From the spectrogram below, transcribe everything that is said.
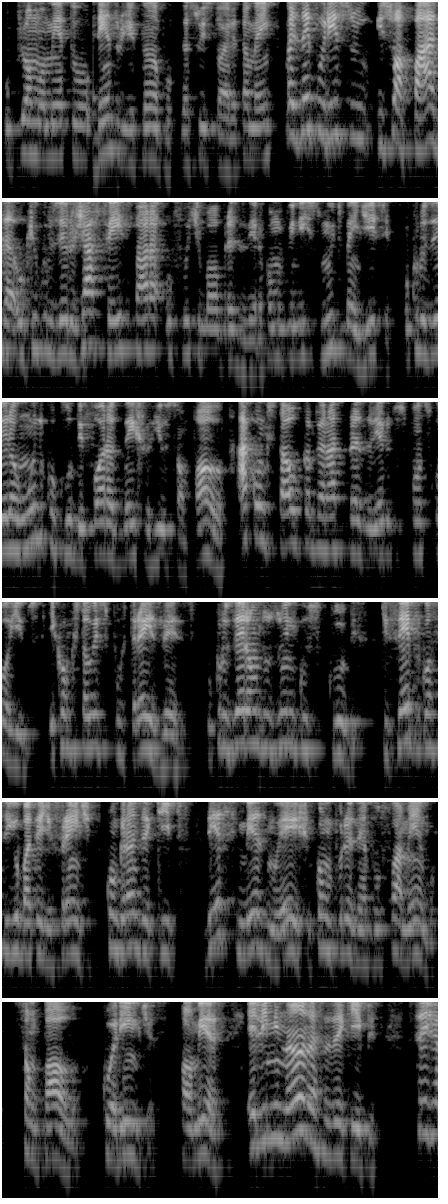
o pior momento dentro de campo da sua história também, mas nem por isso isso apaga o que o Cruzeiro já fez para o futebol brasileiro. Como o Vinícius muito bem disse, o Cruzeiro é o único clube fora do eixo Rio-São Paulo a conquistar o Campeonato Brasileiro dos pontos corridos e conquistou isso por três vezes. O Cruzeiro é um dos únicos clubes que sempre conseguiu bater de frente com grandes equipes desse mesmo eixo, como por exemplo o Flamengo, São Paulo, Corinthians, Palmeiras, eliminando essas equipes, seja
